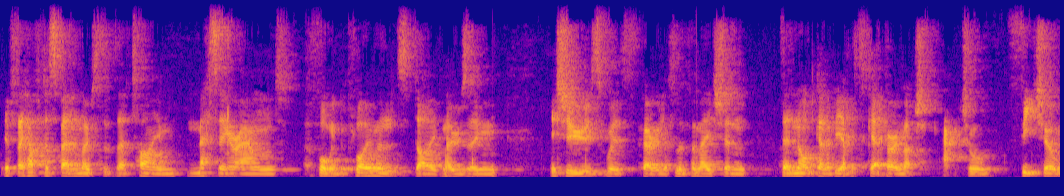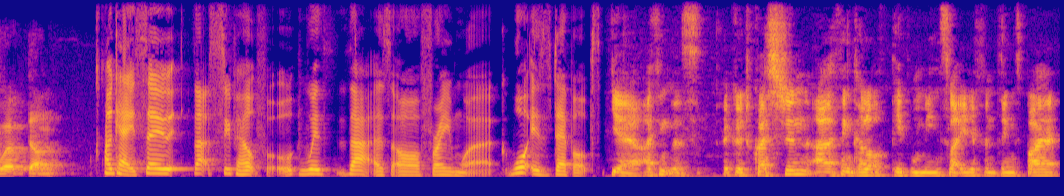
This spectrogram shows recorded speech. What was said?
If they have to spend most of their time messing around, performing deployments, diagnosing, issues with very little information, they're not going to be able to get very much actual feature work done. Okay, so that's super helpful. With that as our framework, what is DevOps? Yeah, I think that's a good question. I think a lot of people mean slightly different things by it.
